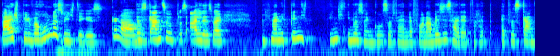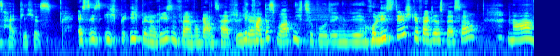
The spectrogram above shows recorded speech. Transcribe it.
Beispiel, warum das wichtig ist. Genau. Das Ganze und das alles, weil ich meine, ich bin nicht, bin nicht immer so ein großer Fan davon, aber es ist halt einfach etwas ganzheitliches. Es ist, ich, ich bin ein Riesenfan von ganzheitlich. Mir gefällt das Wort nicht so gut irgendwie. Holistisch, gefällt dir das besser? Na,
